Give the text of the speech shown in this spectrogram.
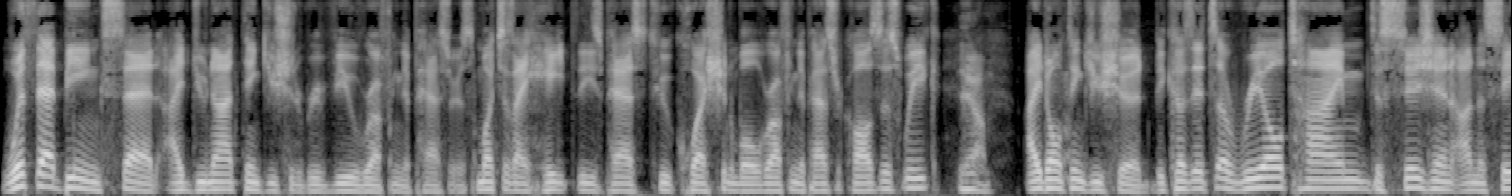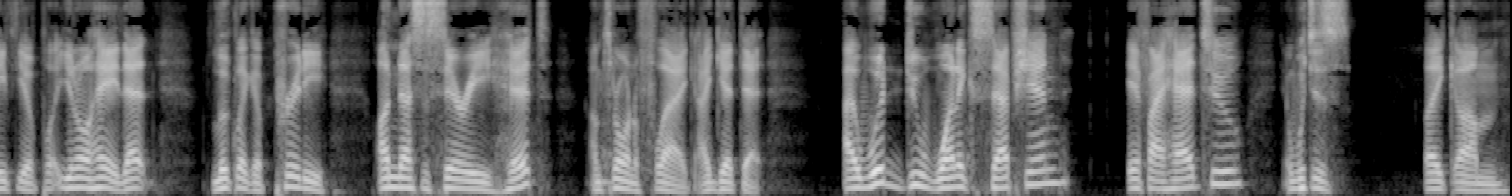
With that being said, I do not think you should review roughing the passer. As much as I hate these past two questionable roughing the passer calls this week, yeah, I don't think you should because it's a real time decision on the safety of play. You know, hey, that looked like a pretty unnecessary hit, I'm throwing a flag. I get that. I would do one exception if I had to, which is like um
